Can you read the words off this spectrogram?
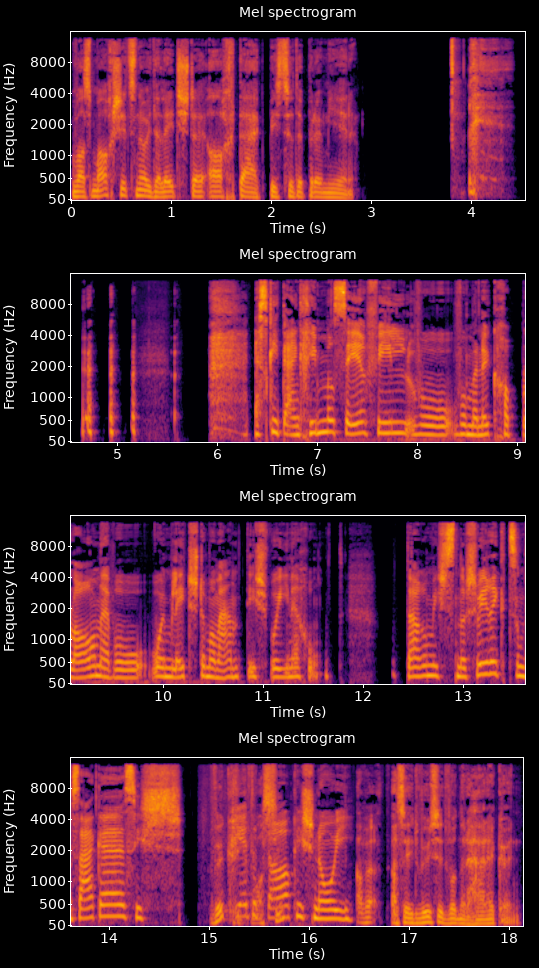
Was machst du jetzt noch in den letzten acht Tagen bis zu der Premiere? Es gibt eigentlich immer sehr viel, wo, wo man nicht planen kann, wo, wo im letzten Moment ist, wo reinkommt. Darum ist es noch schwierig zu sagen. Es ist, Wirklich? jeder Was Tag ist neu. Aber, also ihr wisst, wo ihr hergeht.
